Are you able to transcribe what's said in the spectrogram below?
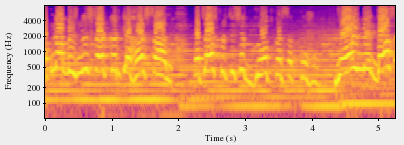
अपना बिज़नेस स्टार्ट करके हर साल 50 प्रतिशत ग्रोथ कर सकते हैं वर्ल्ड में 10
